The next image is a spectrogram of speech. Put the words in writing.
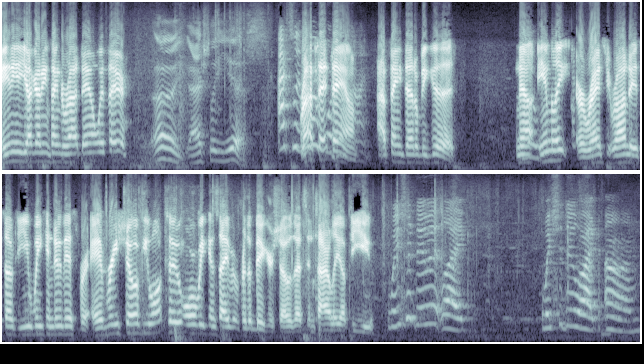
Any of y'all got anything to write down with there? Uh, actually, yes. Actually, Write that down. I think that'll be good. Now, No. Emily or Ratchet Rhonda, it's up to you. We can do this for every show if you want to, or we can save it for the bigger shows. That's entirely up to you. We should do it like. We should do like um.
